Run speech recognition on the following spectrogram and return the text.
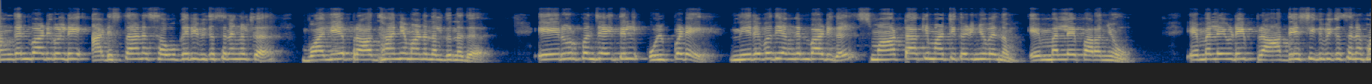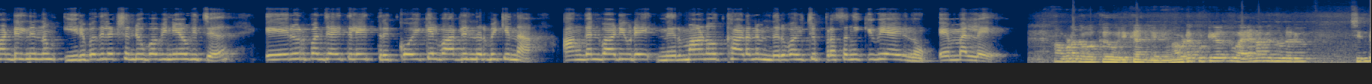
അംഗൻവാടികളുടെ അടിസ്ഥാന സൗകര്യ വികസനങ്ങൾക്ക് വലിയ പ്രാധാന്യമാണ് നൽകുന്നത്. ഏരൂർ പഞ്ചായത്തിൽ ഉൾപ്പെടെ നിരവധി അംഗൻവാടികൾ സ്മാർട്ടാക്കി മാറ്റിക്കഴിഞ്ഞുവെന്നും എം എൽ എ പറഞ്ഞു. എം എൽ എയുടെ പ്രാദേശിക വികസന ഫണ്ടിൽ നിന്നും ഇരുപത് ലക്ഷം രൂപ വിനിയോഗിച്ച് ഏരൂർ പഞ്ചായത്തിലെ തൃക്കോയിക്കൽ വാർഡിൽ നിർമ്മിക്കുന്ന അംഗൻവാടിയുടെ നിർമ്മാണോദ്ഘാടനം നിർവഹിച്ചു പ്രസംഗിക്കുകയായിരുന്നു എം. അവിടെ നമുക്ക് ഒരുക്കാൻ കഴിയും. അവിടെ കുട്ടികൾക്ക് വരണം എന്നുള്ളൊരു ചിന്ത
